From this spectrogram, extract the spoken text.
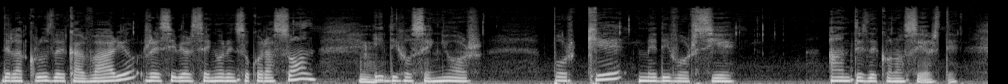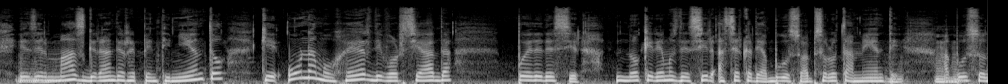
de la cruz del Calvario, recibió al Señor en su corazón y dijo, Señor, ¿por qué me divorcié antes de conocerte? Es el más grande arrepentimiento que una mujer divorciada puede decir. No queremos decir acerca de abuso, absolutamente. Abuso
